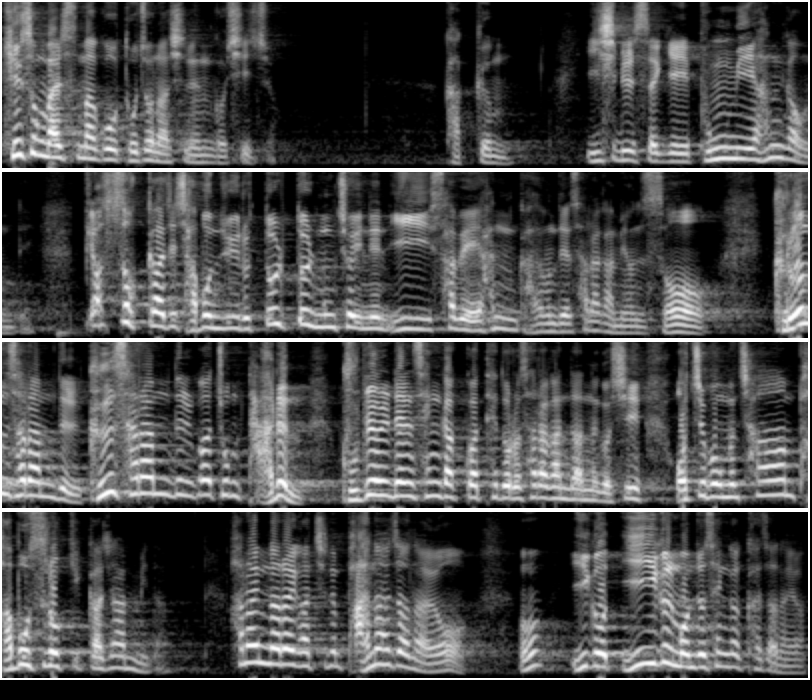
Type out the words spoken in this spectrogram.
계속 말씀하고 도전하시는 것이죠. 가끔 21세기의 북미의 한가운데 뼛속까지 자본주의로 똘똘 뭉쳐있는 이 사회의 한가운데 살아가면서 그런 사람들, 그 사람들과 좀 다른 구별된 생각과 태도로 살아간다는 것이 어찌 보면 참 바보스럽기까지 합니다. 하나님 나라의 가치는 반하잖아요. 어? 이것, 이익을 먼저 생각하잖아요.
